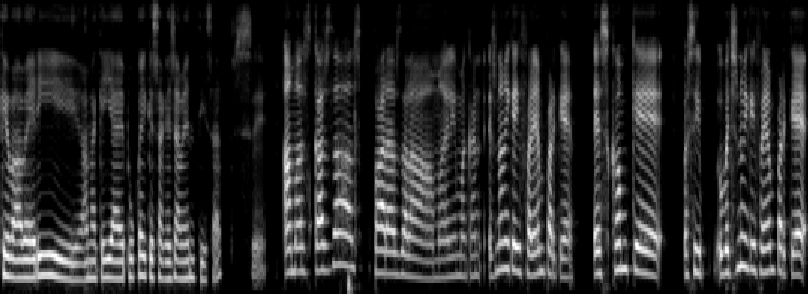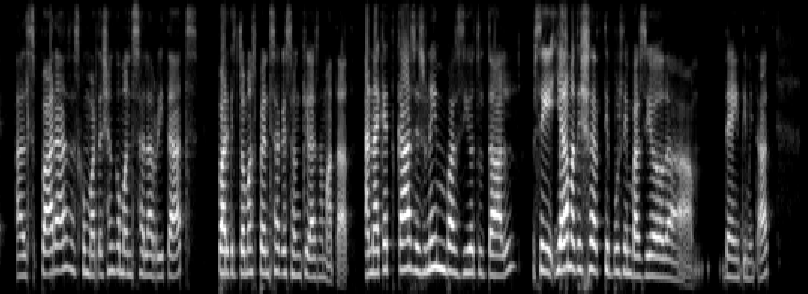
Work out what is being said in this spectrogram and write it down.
que va haver-hi en aquella època i que segueix havent-hi, saps? Sí. Amb els cas dels pares de la Madeleine McCann és una mica diferent perquè és com que... O sigui, ho veig una mica diferent perquè els pares es converteixen com en celebritats perquè tothom es pensa que són qui les ha matat. En aquest cas és una invasió total. O sigui, hi ha la mateixa tipus d'invasió d'intimitat,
